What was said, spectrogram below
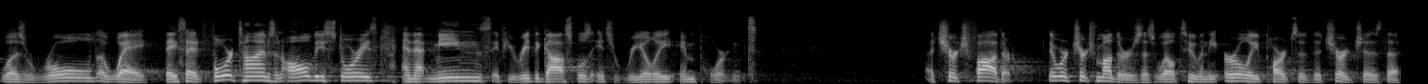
was rolled away. They said it four times in all these stories, and that means, if you read the Gospels, it's really important. A church father there were church mothers as well too in the early parts of the church as the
